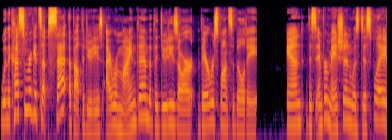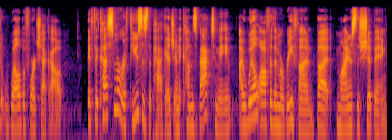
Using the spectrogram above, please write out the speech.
When the customer gets upset about the duties, I remind them that the duties are their responsibility and this information was displayed well before checkout. If the customer refuses the package and it comes back to me, I will offer them a refund, but minus the shipping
